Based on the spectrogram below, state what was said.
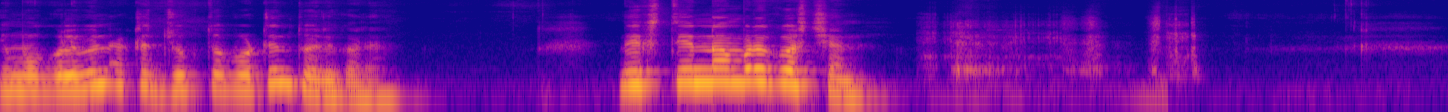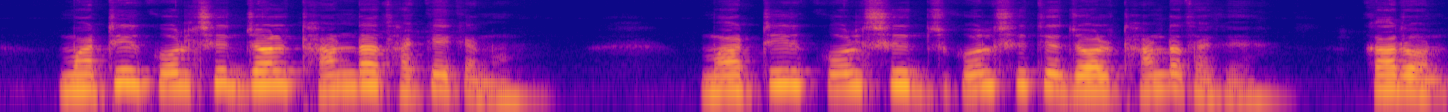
হিমোগ্লোবিন একটা যুক্ত প্রোটিন তৈরি করে। নেক্সট তিন নম্বরে কোশ্চেন। মাটির কলসির জল ঠান্ডা থাকে কেন? মাটির কলসির, কলসিতে জল ঠান্ডা থাকে। কারণ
